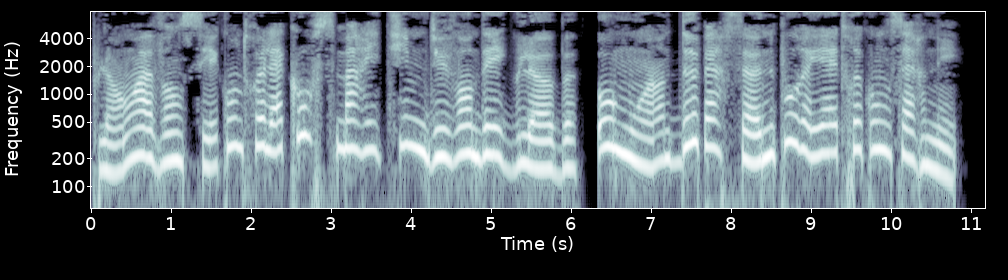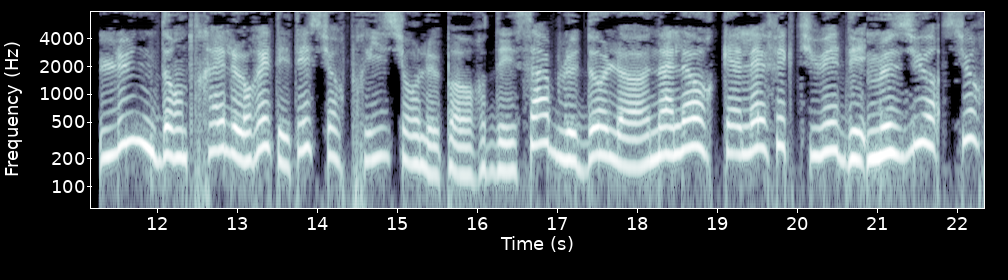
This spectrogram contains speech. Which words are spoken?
plans avancés contre la course maritime du Vendée Globe. Au moins deux personnes pourraient être concernées. L'une d'entre elles aurait été surprise sur le port des Sables d'Olonne alors qu'elle effectuait des mesures sur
